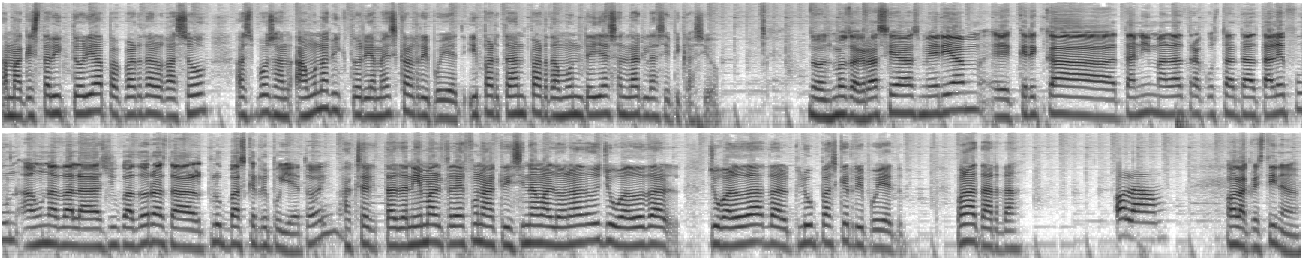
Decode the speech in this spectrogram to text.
Amb aquesta victòria, per part del Gassó, es posen amb una victòria més que el Ripollet i, per tant, per damunt d'elles en la classificació. Doncs moltes gràcies, Mèriam. Eh, crec que tenim a l'altre costat del telèfon a una de les jugadores del Club Bàsquet Ripollet, oi? Exacte, tenim al telèfon a Cristina Maldonado, jugador del, jugadora del Club Bàsquet Ripollet. Bona tarda. Hola. Hola, Cristina.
